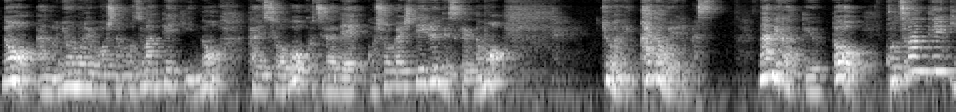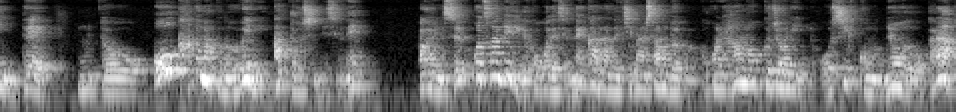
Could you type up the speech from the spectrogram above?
の、あの、尿漏れ防止の骨盤底筋の体操をこちらでご紹介しているんですけれども、今日はね、肩をやります。なんでかっていうと、骨盤底筋って、うんと、横隔膜の上にあってほしいんですよね。わかります？骨盤底筋ってここですよね。体の一番下の部分。ここにハンモック状におしっこの尿道から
